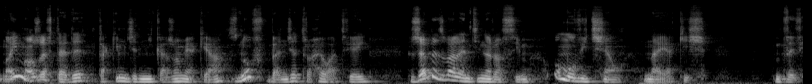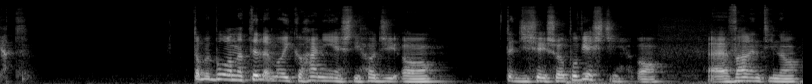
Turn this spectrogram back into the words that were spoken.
No i może wtedy takim dziennikarzom jak ja znów będzie trochę łatwiej, żeby z Valentino Rossim umówić się na jakiś wywiad. To by było na tyle, moi kochani, jeśli chodzi o te dzisiejsze opowieści o e, Valentino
